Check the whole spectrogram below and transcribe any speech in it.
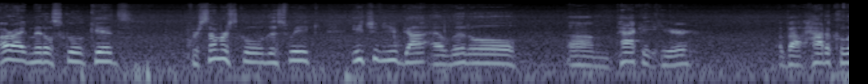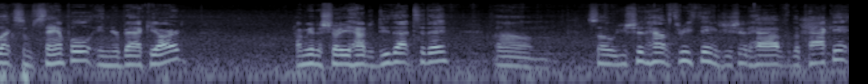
All right, middle school kids, for summer school this week, each of you got a little um, packet here about how to collect some sample in your backyard. I'm going to show you how to do that today. Um, so you should have three things. You should have the packet,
